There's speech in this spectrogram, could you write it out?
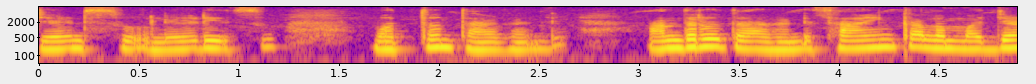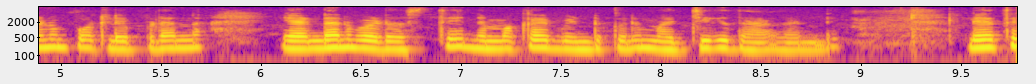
జెంట్స్ లేడీస్ మొత్తం తాగండి. అందరూ తాగండి. సాయంకాలం మధ్యాహ్నం పూటలు ఎప్పుడన్నా ఎండను పడి వస్తే నిమ్మకాయ పిండుకొని మజ్జిగ తాగండి. లేదా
